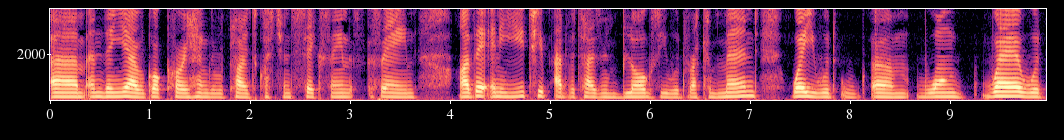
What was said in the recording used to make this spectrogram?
Um, and then yeah, we've got Corey Hanger replying to question six, saying saying, are there any YouTube advertising blogs you would recommend where you would um one where would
